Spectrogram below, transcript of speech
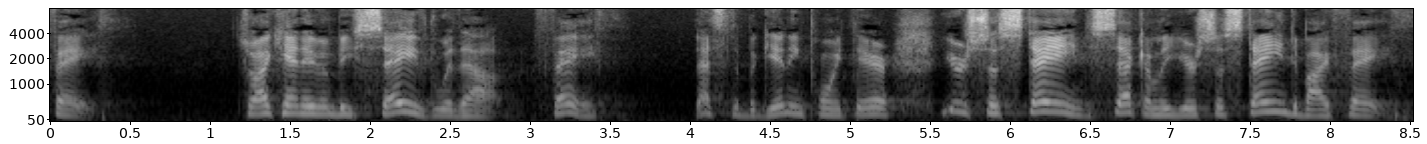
faith. So I can't even be saved without faith. That's the beginning point there. You're sustained. Secondly, you're sustained by faith.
